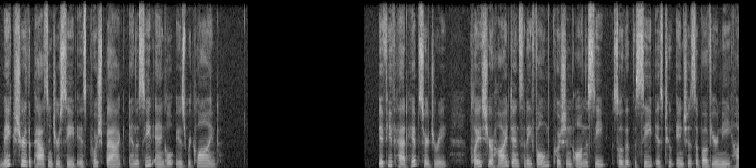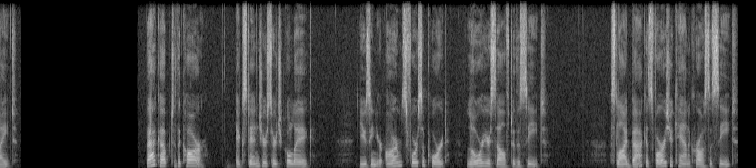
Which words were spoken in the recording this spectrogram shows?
Make sure the passenger seat is pushed back and the seat angle is reclined. If you've had hip surgery, place your high-density foam cushion on the seat so that the seat is 2 inches above your knee height. Back up to the car. Extend your surgical leg. Using your arms for support, lower yourself to the seat. Slide back as far as you can across the seat.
